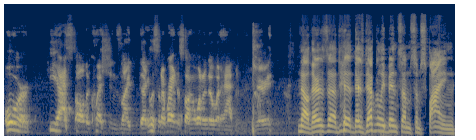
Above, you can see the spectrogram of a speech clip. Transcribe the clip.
or he asked all the questions like, like listen, I'm writing a song, I want to know what happened. You know I mean? No, there's uh, there's definitely been some some spying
